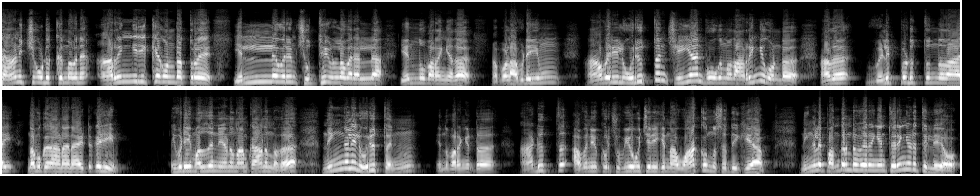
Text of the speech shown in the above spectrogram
കാണിച്ചു കൊടുക്കുന്നവനെ അറിഞ്ഞിരിക്ക കൊണ്ടത്രേ എല്ലാവരും ശുദ്ധിയുള്ളവരല്ല എന്ന് പറഞ്ഞത്. അപ്പോൾ അവിടെയും അവരിൽ ഒരുത്തൻ ചെയ്യാൻ പോകുന്നത് അറിഞ്ഞുകൊണ്ട് അത് വെളിപ്പെടുത്തുന്നതായി നമുക്ക് കാണാനായിട്ട് കഴിയും. ഇവിടെയും അതുതന്നെയാണ് നാം കാണുന്നത്. നിങ്ങളിൽ ഒരുത്തൻ എന്ന് പറഞ്ഞിട്ട് അടുത്ത് അവനെക്കുറിച്ച് ഉപയോഗിച്ചിരിക്കുന്ന വാക്കൊന്ന് ശ്രദ്ധിക്കുക. നിങ്ങളെ പന്ത്രണ്ട് പേരെ ഞാൻ തിരഞ്ഞെടുത്തില്ലയോ?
